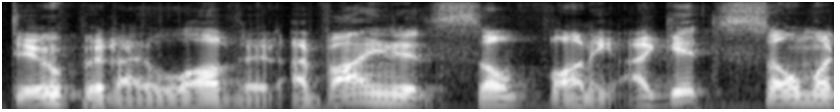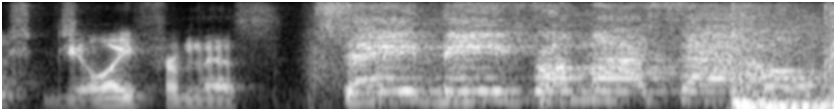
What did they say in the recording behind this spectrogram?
stupid. I love it. I find it so funny. I get so much joy from this. Save me from myself.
